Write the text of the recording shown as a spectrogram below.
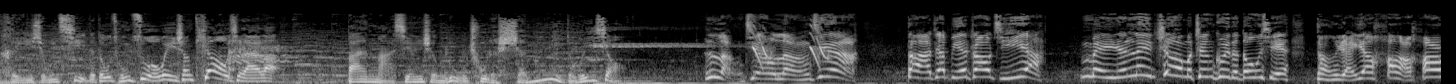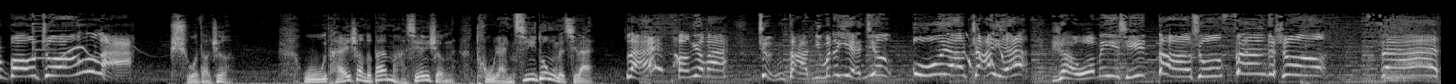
黑熊气得都从座位上跳起来了。斑马先生露出了神秘的微笑。冷静，冷静，大家别着急呀。美人类这么珍贵的东西，当然要好好包装了。说到这，舞台上的斑马先生突然激动了起来。来，朋友们，睁大你们的眼睛，不要眨眼，让我们一起倒数三个数：三、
